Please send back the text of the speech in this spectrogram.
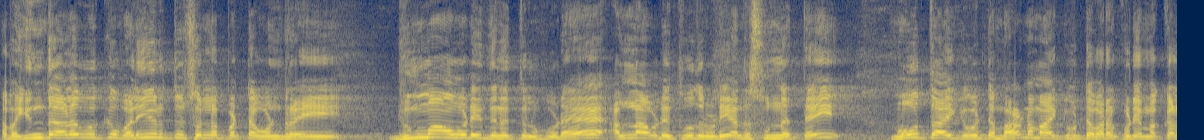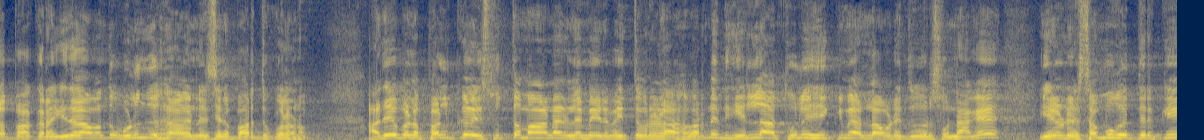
அப்போ இந்த அளவுக்கு வலியுறுத்தி சொல்லப்பட்ட ஒன்றை ஜும்மாவுடைய தினத்தில் கூட அல்லாவுடைய தூதருடைய அந்த சுண்ணத்தை மௌத்தாக்கி விட்டு மரணமாக்கி விட்டு வரக்கூடிய மக்களை பார்க்குறோம். இதெல்லாம் வந்து ஒழுங்குகாக என்ன செய்ய பார்த்துக்கொள்ளணும் அதே போல் பல்களை சுத்தமான நிலைமையில் வைத்தவர்களாக வரணும். இது எல்லா தொழுகைக்குமே அல்லாவுடைய தூதர் சொன்னாங்க. என்னுடைய சமூகத்திற்கு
